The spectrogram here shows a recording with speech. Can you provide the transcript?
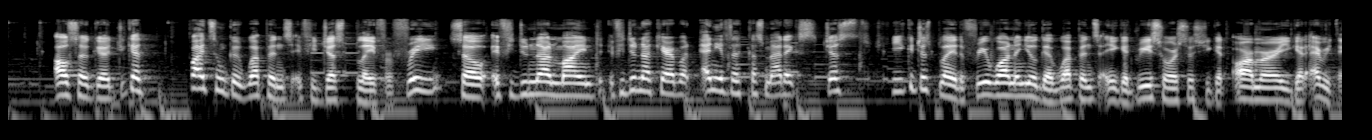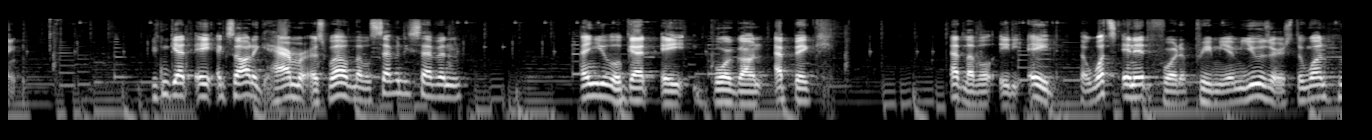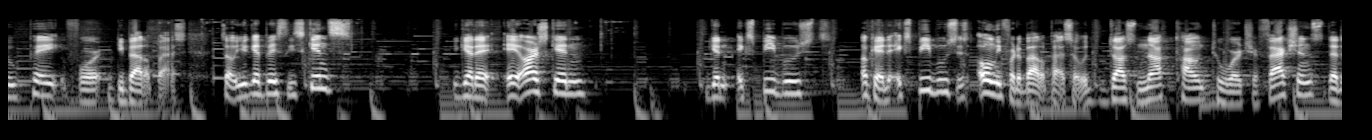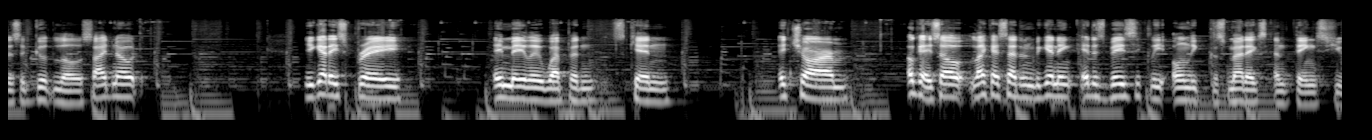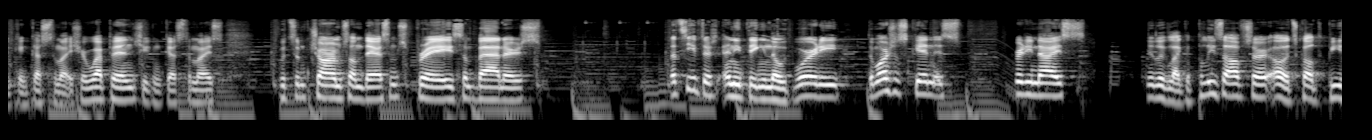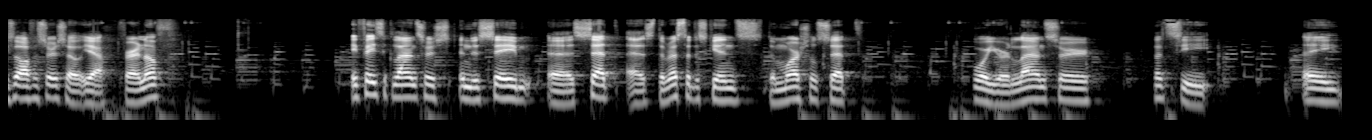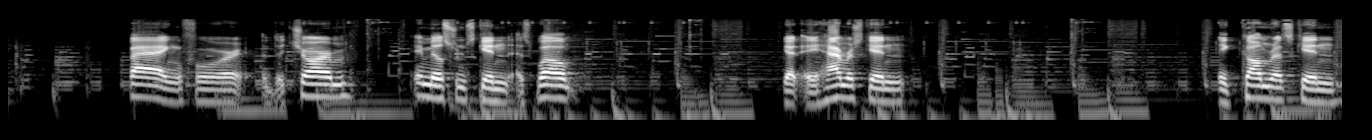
Also good. You get quite some good weapons if you just play for free. So if you do not mind, if you do not care about any of the cosmetics, just you could just play the free one and you'll get weapons and you get resources, you get armor, you get everything. You can get a exotic hammer as well, level 77. And you will get a Gorgon Epic at level 88. So what's in it for the premium users, the one who pay for the battle pass? So you get basically skins, you get a AR skin, you get an XP boost. Okay, the XP boost is only for the battle pass, so it does not count towards your factions. That is a good little side note. You get a spray, a melee weapon skin, a charm, Okay, so like I said in the beginning, it is basically only cosmetics and things. You can customize your weapons, you can customize, put some charms on there, some sprays, some banners. Let's see if there's anything noteworthy. The martial skin is pretty nice. You look like a police officer. Oh, it's called peace officer, so yeah, fair enough. A Phasic Lancers in the same uh, set as the rest of the skins. The martial set for your Lancer. Let's see a bang for the charm, a maelstrom skin as well. Get a hammer skin, a Komrad skin,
